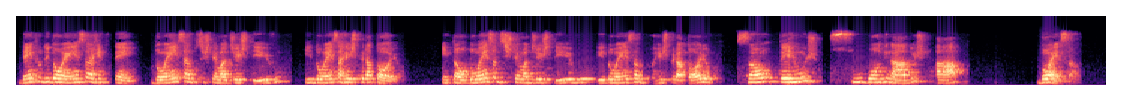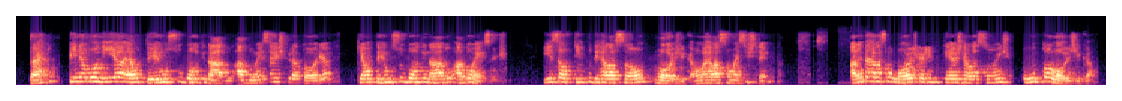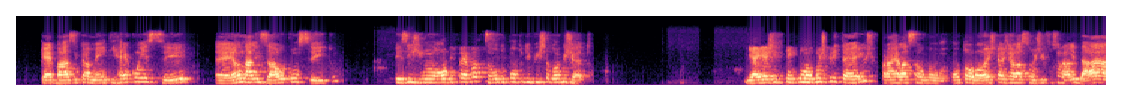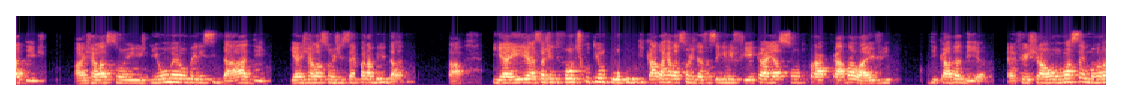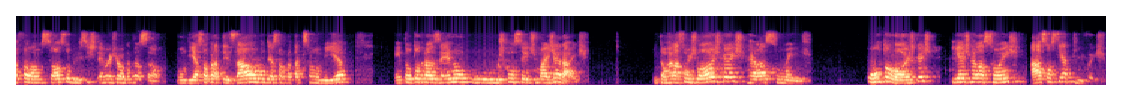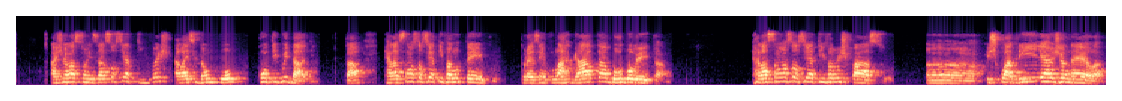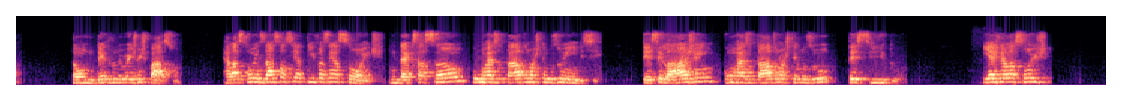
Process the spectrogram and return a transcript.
Dentro de doença, a gente tem doença do sistema digestivo e doença respiratória. Então, doença do sistema digestivo e doença respiratório são termos subordinados a doença, certo? Pneumonia é um termo subordinado à doença respiratória, que é um termo subordinado a doenças. Isso é o tipo de relação lógica, uma relação mais sistêmica. Além da relação lógica, a gente tem as relações ontológicas, que é basicamente reconhecer, é, analisar o conceito, exigindo uma observação do ponto de vista do objeto. E aí a gente tem como alguns critérios para a relação ontológica as relações de funcionalidades, as relações de homeromericidade e as relações de separabilidade. Tá? E aí, se a gente for discutir um pouco do que cada relação dessa significa, é assunto para cada live de cada dia. É fechar uma semana falando só sobre sistemas de organização. Um dia só para tesauro, um dia só para taxonomia. Então, estou trazendo os conceitos mais gerais. Então, relações lógicas, relações ontológicas e as relações associativas. As relações associativas, elas se dão por contiguidade, tá? Relação associativa no tempo, por exemplo, largata, borboleta. Relação associativa no espaço, uh, esquadrilha, janela. Estão dentro do mesmo espaço. Relações associativas em ações. Indexação, como resultado, nós temos o índice. Tecelagem, como resultado, nós temos o tecido. E as relações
